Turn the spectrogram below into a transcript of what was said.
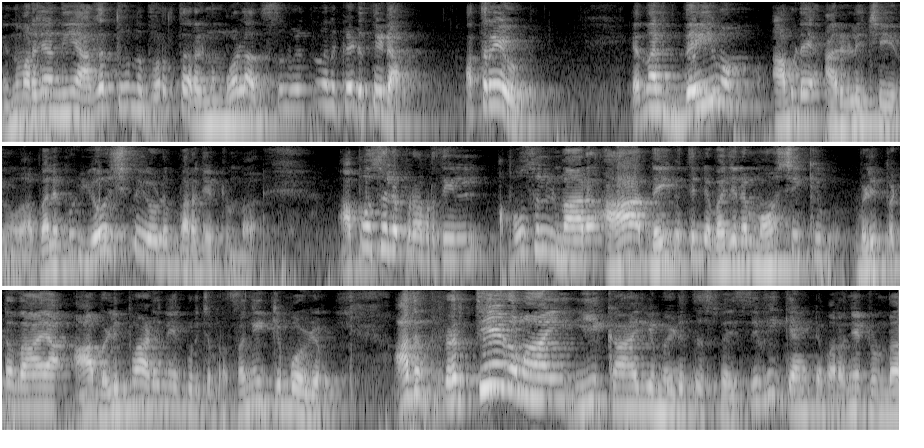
എന്ന് പറഞ്ഞാൽ നീ അകത്തുനിന്ന് പുറത്തിറങ്ങുമ്പോൾ അത് സുഹൃത്ത് നിനക്ക് എടുത്തിടാം. അത്രയേ ഉള്ളൂ. എന്നാൽ ദൈവം അവിടെ അരുളി ചെയ്യുന്നത്. പലപ്പോഴും യോശുവയോടും പറഞ്ഞിട്ടുണ്ട്. അപ്പോസ്തല പ്രവൃത്തിയിൽ അപ്പോസ്തലന്മാർ ആ ദൈവത്തിന്റെ വചനം മോശയ്ക്ക് വെളിപ്പെട്ടതായ ആ വെളിപ്പാടിനെ കുറിച്ച് പ്രസംഗിക്കുമ്പോഴും അത് പ്രത്യേകമായി ഈ കാര്യം എടുത്ത് സ്പെസിഫിക് ആയിട്ട് പറഞ്ഞിട്ടുണ്ട്.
